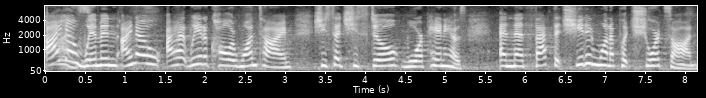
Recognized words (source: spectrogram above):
I know women, I know I had we had a caller one time, she said she still wore pantyhose. And the fact that she didn't want to put shorts on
